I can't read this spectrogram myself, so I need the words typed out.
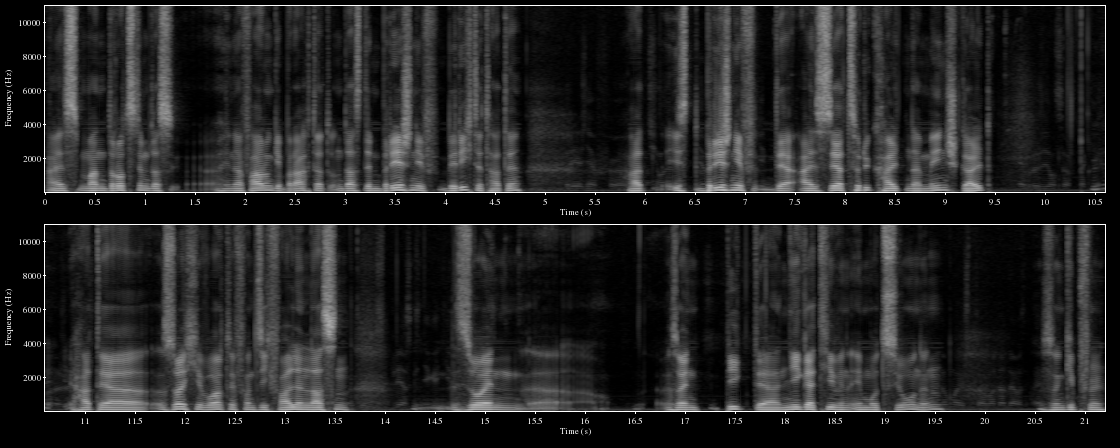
als man trotzdem das in Erfahrung gebracht hat und das dem Brezhnev berichtet hatte, hat, ist Brezhnev, der als sehr zurückhaltender Mensch galt, hat er solche Worte von sich fallen lassen, so ein, äh, so ein Peak der negativen Emotionen, so ein Gipfel.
